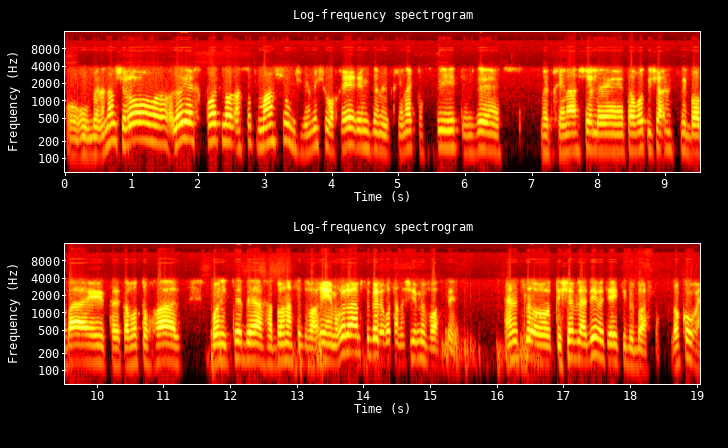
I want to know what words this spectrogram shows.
הוא בן אדם שלא לא יהיה אכפת לו לעשות משהו בשביל מישהו אחר, אם זה מבחינה כספית, אם זה מבחינה של תבוא תשאל אצלי בבית, תבוא תאכל. בוא נצא ביחד, בוא נעשה דברים. אורי לא היה מסוגל לראות אנשים מבואסים. אין אצלו, תשב לידי ותהיה איתי בבאסה. לא קורה.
